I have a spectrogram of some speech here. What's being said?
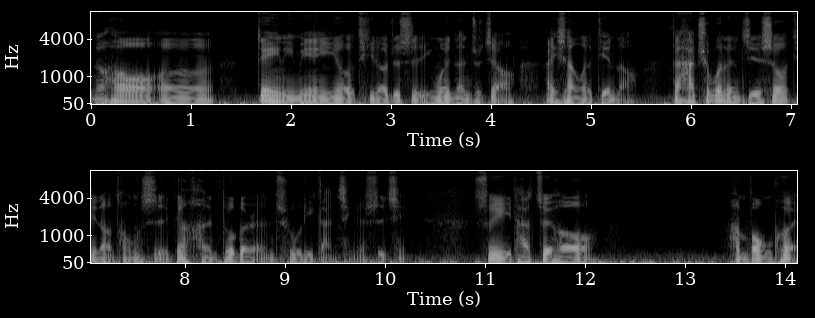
然后呃，电影里面也有提到，就是因为男主角爱上了电脑，但他却不能接受电脑同时跟很多个人处理感情的事情，所以他最后很崩溃，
